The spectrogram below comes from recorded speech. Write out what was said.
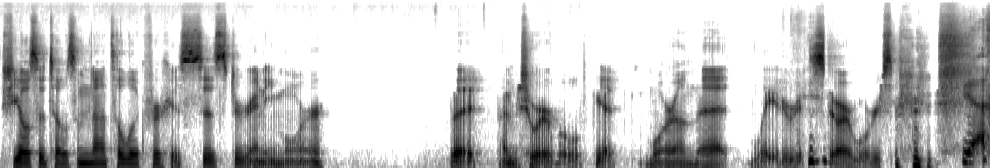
She also tells him not to look for his sister anymore. But I'm sure we'll get more on that later in Star Wars. yeah.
